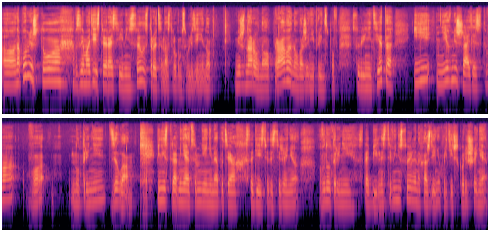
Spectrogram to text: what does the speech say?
Э, напомню, что взаимодействие России и Венесуэлы строится на строгом соблюдении норм международного права, на уважении принципов суверенитета и невмешательства в внутренние дела. Министры обменяются мнениями о путях содействия достижению внутренней стабильности в Венесуэле, нахождению политического решения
